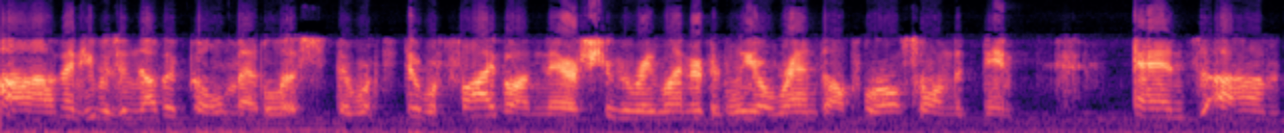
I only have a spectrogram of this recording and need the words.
um, and he was another gold medalist. There were there were five on there. Sugar Ray Leonard and Leo Randolph were also on the team. And um,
